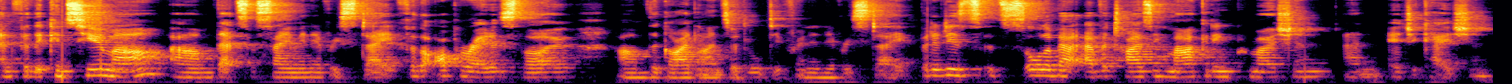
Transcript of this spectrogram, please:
and for the consumer, um, that's the same in every state. For the operators, though, um, the guidelines are a little different in every state. But it is, it's all about advertising, marketing, promotion, and education.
